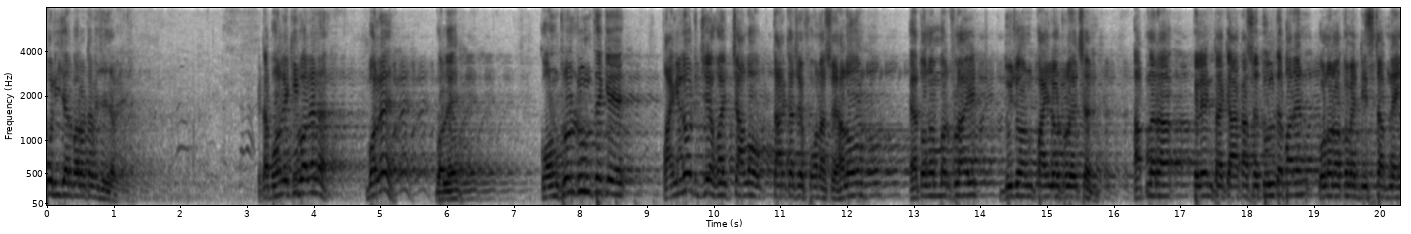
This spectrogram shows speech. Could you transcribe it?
কলিজার বারোটা বেজে যাবে। এটা বলে কি বলে না? বলে? বলে। কন্ট্রোল রুম থেকে পাইলট যে হয় চালক, তার কাছে ফোন আসে। হ্যালো এত নম্বর ফ্লাইট দুজন পাইলট রয়েছেন। আপনারা প্লেনটাকে আকাশে তুলতে পারেন, কোন রকমের ডিস্টার্ব নেই।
